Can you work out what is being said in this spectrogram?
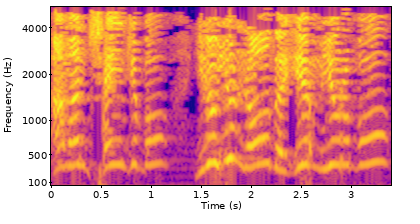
I'm unchangeable? Do you know the immutable?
